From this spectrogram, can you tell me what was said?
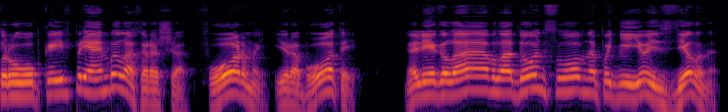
Трубка и впрямь была хороша, формой и работой. Легла в ладонь, словно под нее и сделана.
